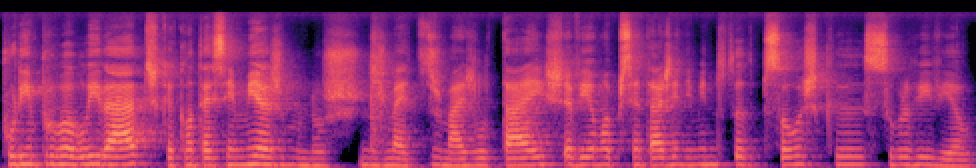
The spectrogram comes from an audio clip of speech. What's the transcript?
por improbabilidades que acontecem mesmo nos, nos métodos mais letais, havia uma percentagem diminuta de pessoas que sobreviveu.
